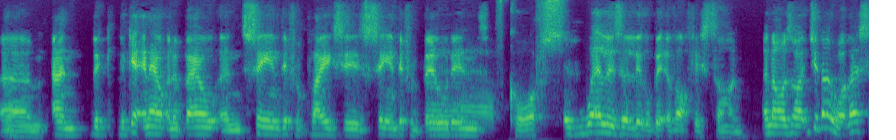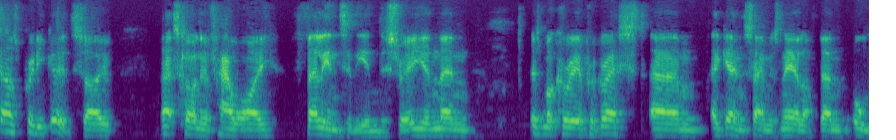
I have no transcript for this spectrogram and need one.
Um, and the, the getting out and about and seeing different places, seeing different buildings, Yeah, of course. as well as a little bit of office time. And I was like, do you know what? That sounds pretty good. So that's kind of how I fell into the industry. And then as my career progressed, um, again, same as Neil, I've done all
